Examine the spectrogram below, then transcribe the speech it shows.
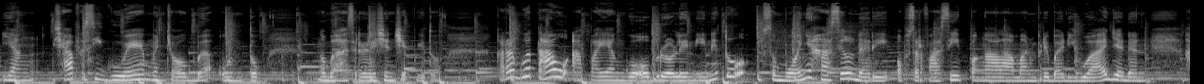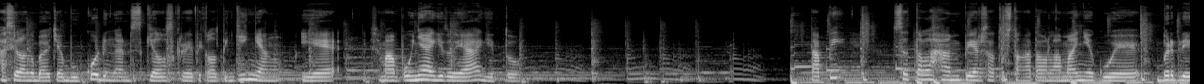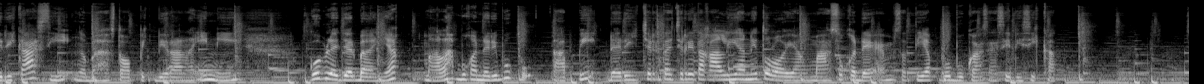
Yang siapa sih gue mencoba untuk ngebahas relationship gitu. Karena gue tahu apa yang gue obrolin ini tuh semuanya hasil dari observasi pengalaman pribadi gue aja dan hasil ngebaca buku dengan skills critical thinking yang ya semampunya gitu ya gitu. Tapi setelah hampir satu setengah tahun lamanya gue berdedikasi ngebahas topik di ranah ini, gue belajar banyak malah bukan dari buku, tapi dari cerita-cerita kalian itu loh yang masuk ke DM setiap gue buka sesi disikat.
